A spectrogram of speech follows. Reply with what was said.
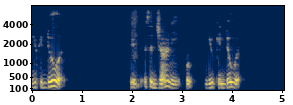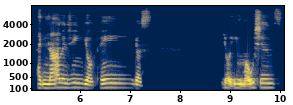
You can do it. It's a journey, but you can do it. Acknowledging your pain, your your emotions,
